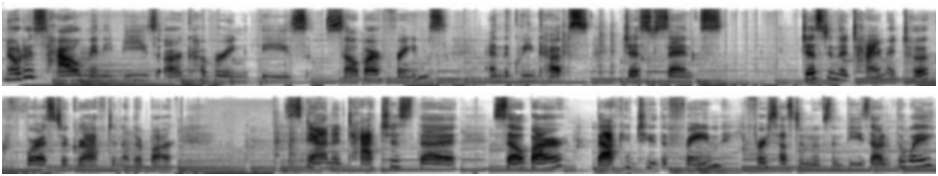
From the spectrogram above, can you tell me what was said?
Notice how many bees are covering these cell bar frames and the queen cups just since just in the time it took for us to graft another bar. Stan attaches the cell bar back into the frame. He first has to move some bees out of the way,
